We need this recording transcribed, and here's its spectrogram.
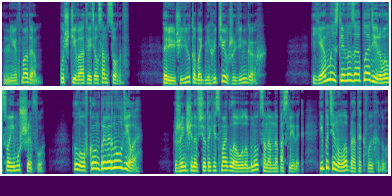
«Нет, мадам», — учтиво ответил Самсонов. «Речь идет об одних и тех же деньгах». Я мысленно зааплодировал своему шефу. Ловко он провернул дело. Женщина все-таки смогла улыбнуться нам напоследок и потянула брата к выходу.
